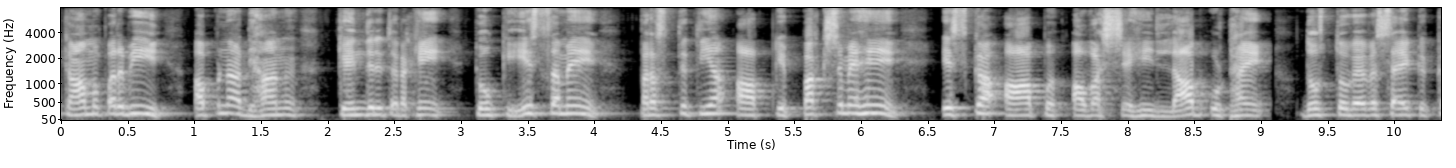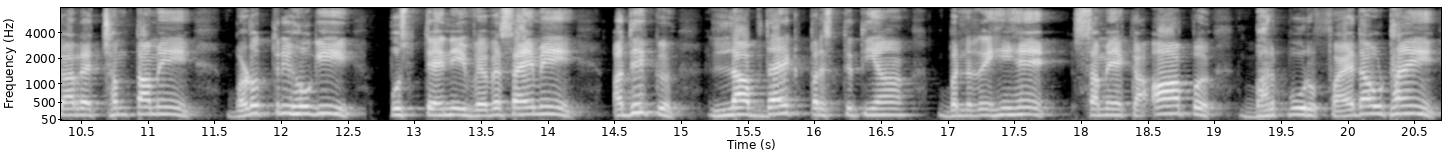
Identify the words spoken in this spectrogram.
काम पर भी अपना ध्यान केंद्रित रखें, क्योंकि तो इस समय परिस्थितियाँ आपके पक्ष में हैं। इसका आप अवश्य ही लाभ उठाएँ। दोस्तों, व्यवसायिक कार्य क्षमता में बढ़ोतरी होगी। पुस्तैनी व्यवसाय में अधिक लाभदायक परिस्थितियाँ बन रही हैं। समय का आप भरपूर फ़ायदा उठाएँ।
